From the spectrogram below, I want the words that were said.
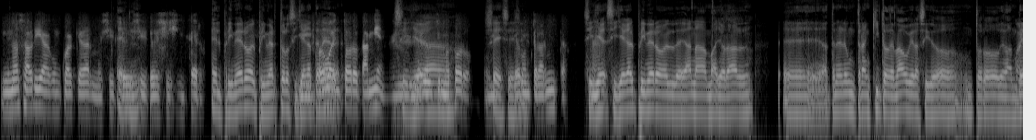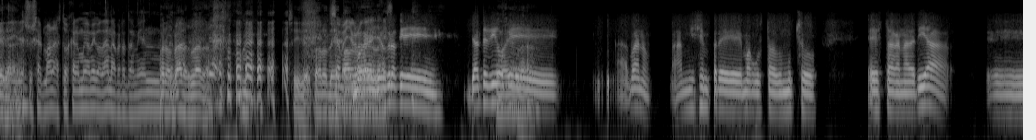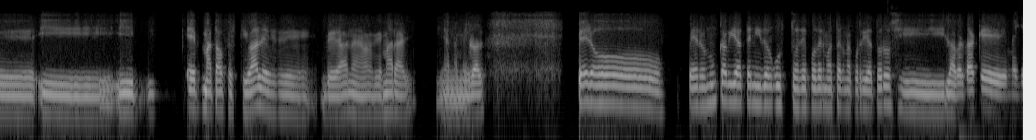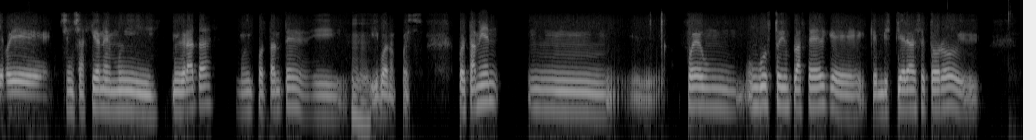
no sabría con cuál querarme, si te, el, si te soy sincero. El primero, el primer toro, si llega a tener... Buen toro también, el, si el último toro, sí, sí, sí. la ermita. Si, Ah. llega, si llega el primero, el de Ana Mayoral, eh, a tener un tranquito de más, hubiera sido un toro de Bueno, bandera. y de ¿eh? sus hermanas, tú es que eres muy amigo de Ana, pero también... Bueno, de claro, claro. Sí, de toros de Pablo Bueno, Bueno, yo es- creo que ya te digo No que ah, bueno a mí siempre me ha gustado mucho esta ganadería eh, y, y he matado festivales de, de Ana de Mara y, y Ana Mayoral pero pero nunca había tenido el gusto de poder matar una corrida de toros y la verdad que me llevé sensaciones muy muy gratas muy importantes y, y bueno pues pues también mm, fue un, un gusto y un placer que, que embistiera ese toro y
